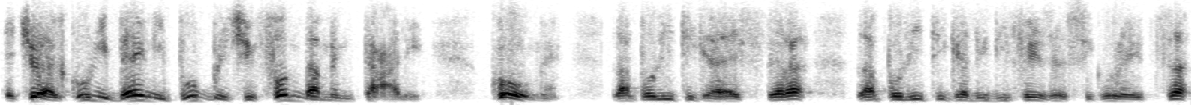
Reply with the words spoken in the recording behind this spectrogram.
e cioè alcuni beni pubblici fondamentali come la politica estera, la politica di difesa e sicurezza,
